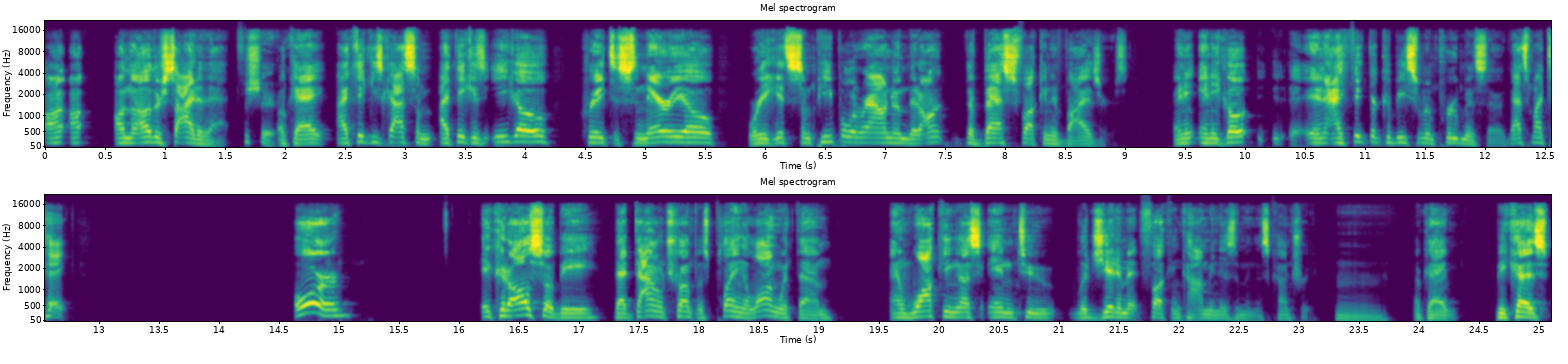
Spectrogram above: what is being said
on, on, on the other side of that. for sure. Okay. I think he's got some, I think his ego creates a scenario where he gets some people around him that aren't the best fucking advisors. And, he- and he go, and I think there could be some improvements there. That's my take. Or it could also be that Donald Trump is playing along with them and walking us into legitimate fucking communism in this country Hmm. okay? Because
